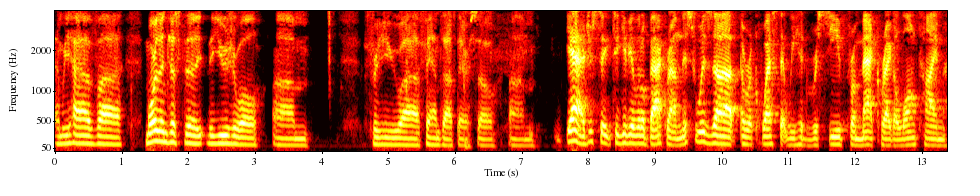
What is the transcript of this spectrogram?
and we have uh, more than just the the usual um, for you uh, fans out there. So um, yeah, just to, to give you a little background, this was uh, a request that we had received from Matt Craig, a longtime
